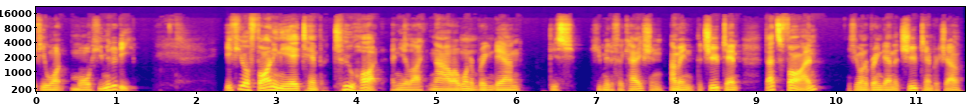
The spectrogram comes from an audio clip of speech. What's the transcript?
if you want more humidity. If you're finding the air temp too hot and you're like, no, I want to bring down this humidification, I mean the tube temp, that's fine if you want to bring down the tube temperature.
